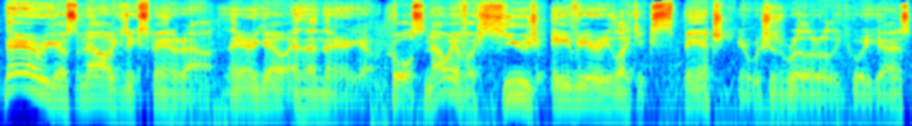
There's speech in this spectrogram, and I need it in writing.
There we go. So now I can expand it out. There you go. And then there you go. Cool. So now we have a huge aviary like expansion here, which is really, really cool, you guys.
